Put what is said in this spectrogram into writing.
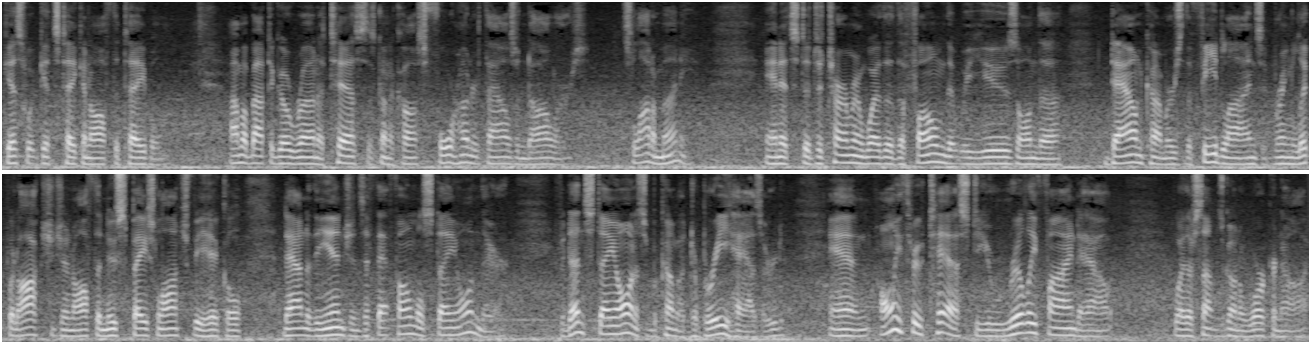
guess what gets taken off the table? I'm about to go run a test that's going to cost $400,000. It's a lot of money. And it's to determine whether the foam that we use on the downcomers, the feed lines that bring liquid oxygen off the new space launch vehicle down to the engines, if that foam will stay on there. If it doesn't stay on, it's become a debris hazard. And only through tests do you really find out whether something's going to work or not.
